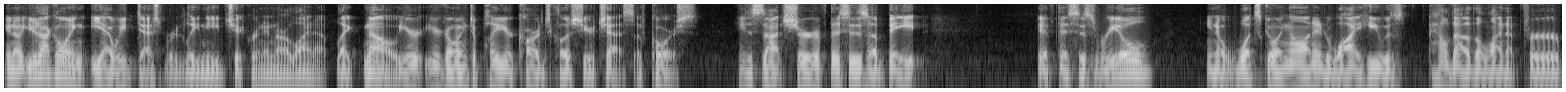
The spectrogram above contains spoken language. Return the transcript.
you know, you're not going, yeah, we desperately need Chychrun in our lineup. Like, no, you're you're going to play your cards close to your chest, of course. He's not sure if this is a bait, if this is real, you know, what's going on and why he was held out of the lineup for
